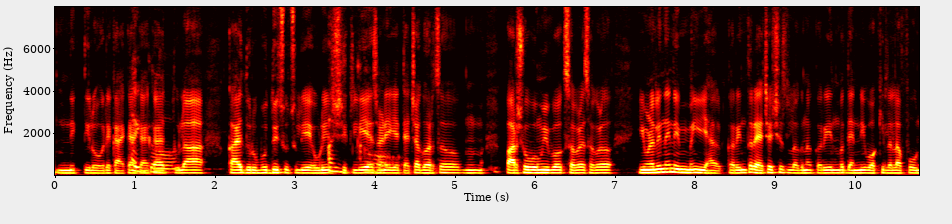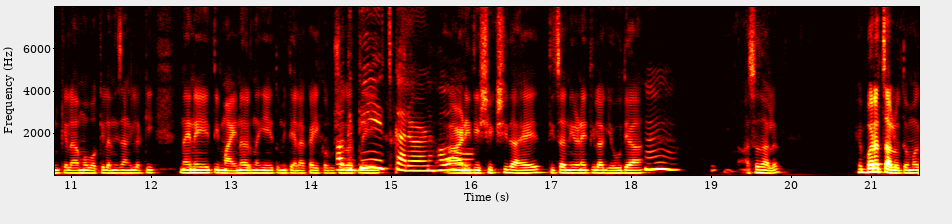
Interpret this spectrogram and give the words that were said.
निघतील वगैरे काय काय काय काय. तुला काय दुर्बुद्धी सुचली एवढी. शिकली आहेस आणि त्याच्या घरचं पार्श्वभूमी बघ सगळं सगळं ही म्हणाली नाही नाही मी ह्या करीन तर ह्याच्याशीच लग्न करीन. मग त्यांनी वकिलाला फोन केला. मग वकिलांनी सांगितलं की नाही नाही ती मायनर नाही आहे तुम्ही त्याला काही करू शकत नाही. हो. आणि ती शिक्षित आहे तिचा निर्णय तिला घेऊ द्या. असं झालं. हे बरंच चालू होतं. मग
